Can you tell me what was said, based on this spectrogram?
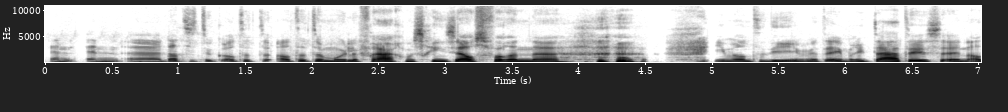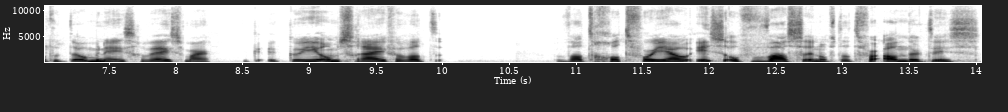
En, en uh, dat is natuurlijk altijd, altijd een moeilijke vraag. Misschien zelfs voor een, uh, iemand die met emeritaat is en altijd dominee is geweest. Maar kun je omschrijven wat, wat God voor jou is of was en of dat veranderd is?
